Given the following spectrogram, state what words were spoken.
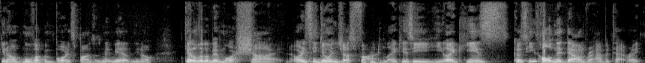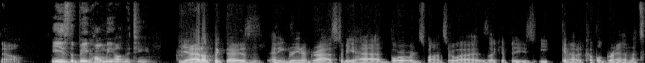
you know, move up in board sponsors, maybe uh, you know, get a little bit more shine, or is he doing just fine? like, is he he like he's because he's holding it down for Habitat right now. He's the big homie on the team. Yeah, I don't think there's any greener grass to be had board sponsor wise. Like if he's eking out a couple grand, that's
